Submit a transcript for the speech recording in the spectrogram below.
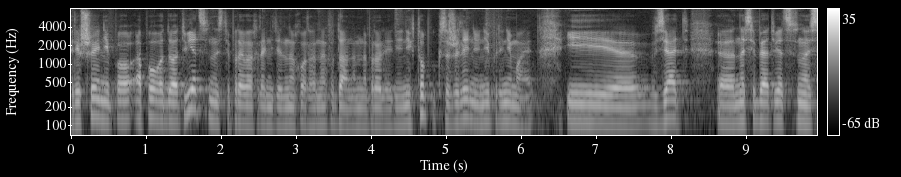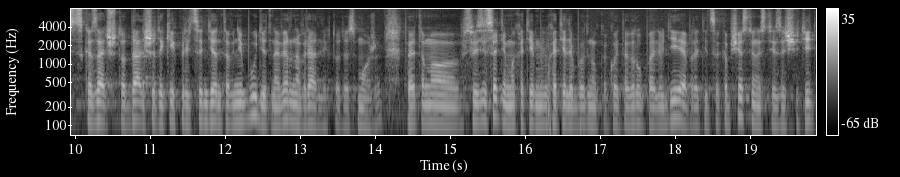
решений по, о поводу ответственности правоохранительных органов в данном направлении, никто, к сожалению, не принимает. И взять э, на себя ответственность, сказать, что дальше таких прецедентов не будет, наверное, вряд ли кто-то сможет. Поэтому в связи с этим мы хотим, хотели бы ну, какой-то группа людей обратиться к общественности и защитить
